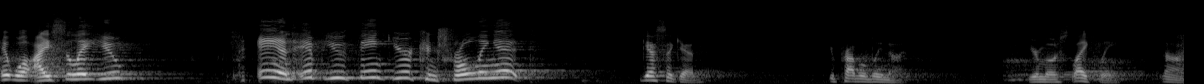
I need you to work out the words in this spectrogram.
it will isolate you and if you think you're controlling it, guess again. You're probably not. You're most likely not.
